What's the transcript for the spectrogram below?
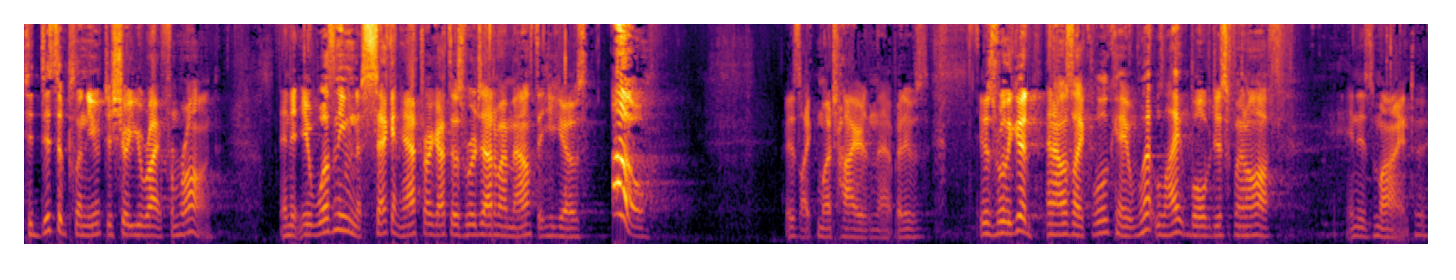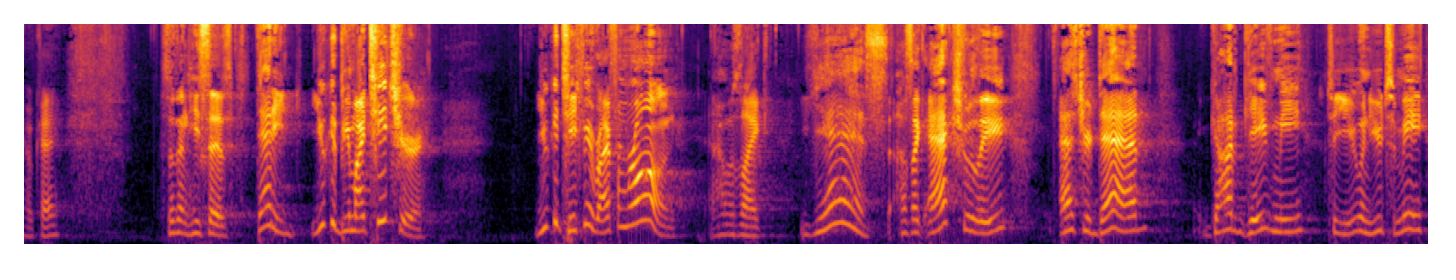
to discipline you to show you right from wrong. And it wasn't even a second after I got those words out of my mouth that he goes, Oh! It was like much higher than that, but it was, it was really good. And I was like, Well, okay, what light bulb just went off in his mind? Okay? So then he says, Daddy, you could be my teacher. You could teach me right from wrong. And I was like, Yes. I was like, Actually, as your dad, God gave me to you and you to me,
